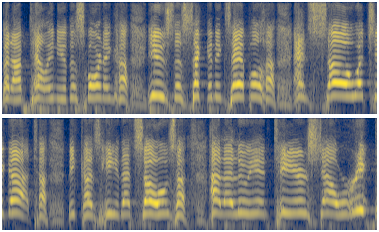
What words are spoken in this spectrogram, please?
but I'm telling you this morning, uh, use the second example uh, and sow what you got uh, because he that sows, uh, hallelujah, in tears shall reap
